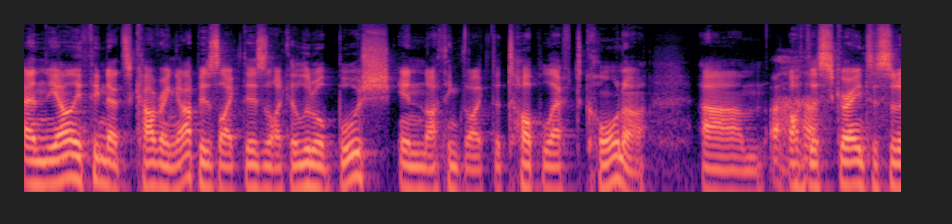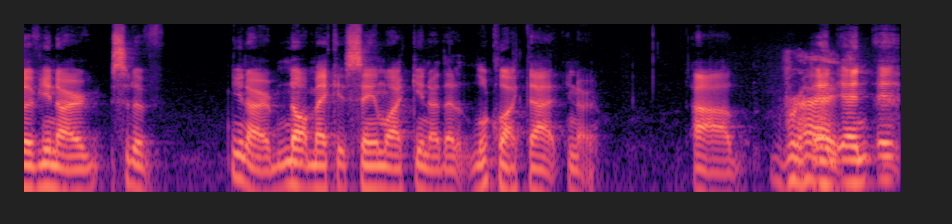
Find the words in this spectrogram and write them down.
and the only thing that's covering up is like there's like a little bush in I think like the top left corner um, of the screen to sort of you know sort of you know not make it seem like you know that it looked like that you know uh, right and and, it,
